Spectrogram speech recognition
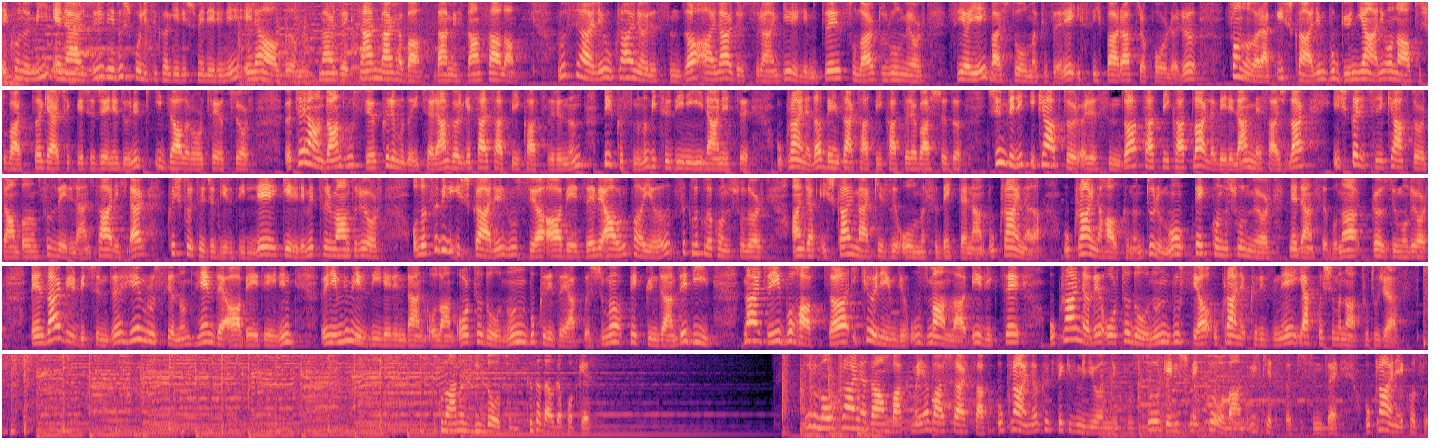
Ekonomi, enerji ve dış politika gelişmelerini ele aldığımız mercekten merhaba. Ben Mühtan Sağlam. Rusya ile Ukrayna arasında aylardır süren gerilimde sular durulmuyor. CIA başta olmak üzere istihbarat raporları son olarak işgalin bugün yani 16 Şubat'ta gerçekleşeceğine dönük iddialar ortaya atıyor. Öte yandan Rusya Kırım'ı da içeren bölgesel tatbikatlarının bir kısmını bitirdiğini ilan etti. Ukrayna'da benzer tatbikatlara başladı. Şimdilik iki aktör arasında tatbikatlarla verilen mesajlar, işgal için iki aktörden bağımsız verilen tarihler kışkırtıcı bir dille gerilimi tırmandırıyor. Olası bir işgalin Rusya, ABD ve Avrupa ayağı sıklıkla konuşuluyor. Ancak işgal merkezi olması beklenen Ukrayna, Ukrayna halkının durumu pek konuşulmuyor. Nedense buna göz yumuluyor. Benzer bir biçimde hem Rusya'nın hem de ABD'nin önemli mevzilerinden olan Orta Doğu'nun bu krize yaklaşımı pek gündemde değil. Merceği bu hafta iki önemli uzmanla birlikte Ukrayna ve Orta Doğu'nun Rusya-Ukrayna krizine yaklaşımına tutacağız. Kulağınız bizde olsun. Kısa Dalga Podcast. Duruma Ukrayna'dan bakmaya başlarsak, Ukrayna 48 milyon nüfuslu, gelişmekte olan ülke statüsünde. Ukrayna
